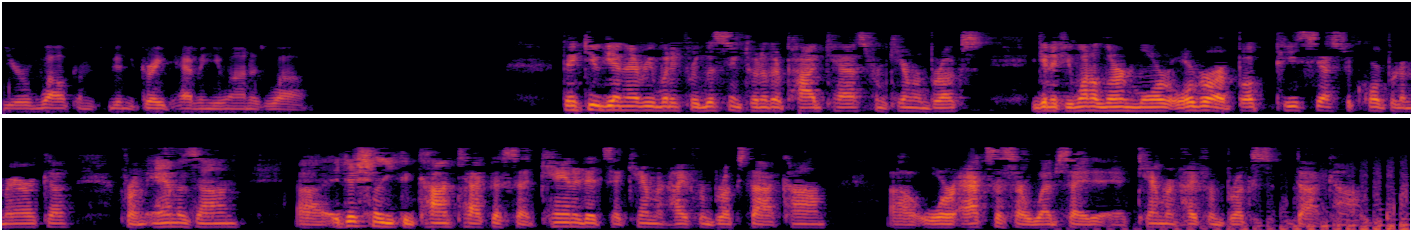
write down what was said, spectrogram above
You're welcome. It's been great having you on as well. Thank you again, everybody, for listening to another podcast from Cameron Brooks. Again, if you want to learn more, order our book, PCS to Corporate America, from Amazon. Uh, additionally, you can contact us at candidates at cameron-brooks.com uh, or access our website at cameron-brooks.com.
